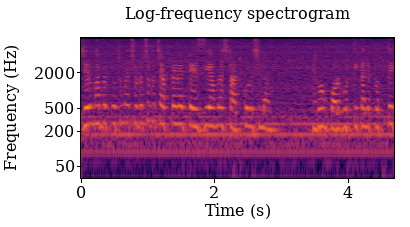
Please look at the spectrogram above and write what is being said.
যেরকমভাবে প্রথমে ছোটো ছোটো চ্যাপ্টারের টেস্ট দিয়ে আমরা স্টার্ট করেছিলাম এবং পরবর্তীকালে প্রত্যেক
